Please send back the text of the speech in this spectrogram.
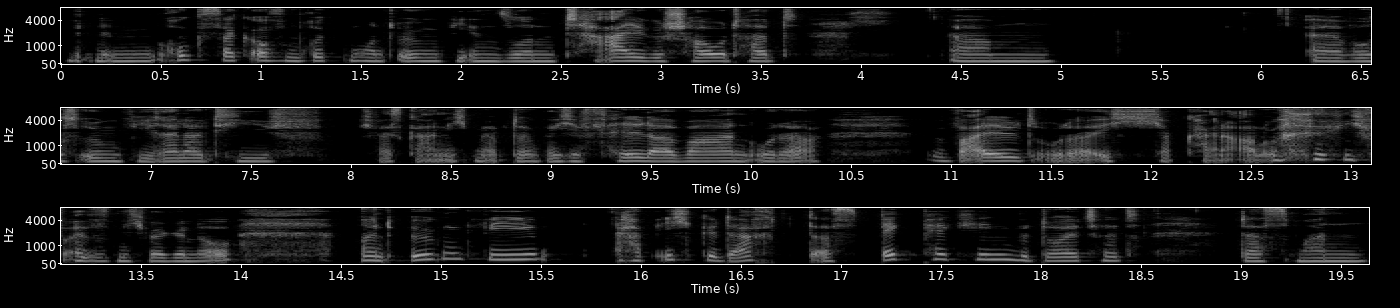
mit einem Rucksack auf dem Rücken und irgendwie in so ein Tal geschaut hat, ähm, äh, wo es irgendwie relativ, ich weiß gar nicht mehr, ob da irgendwelche Felder waren oder Wald oder ich, ich habe keine Ahnung, ich weiß es nicht mehr genau. Und irgendwie habe ich gedacht, dass Backpacking bedeutet, dass man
